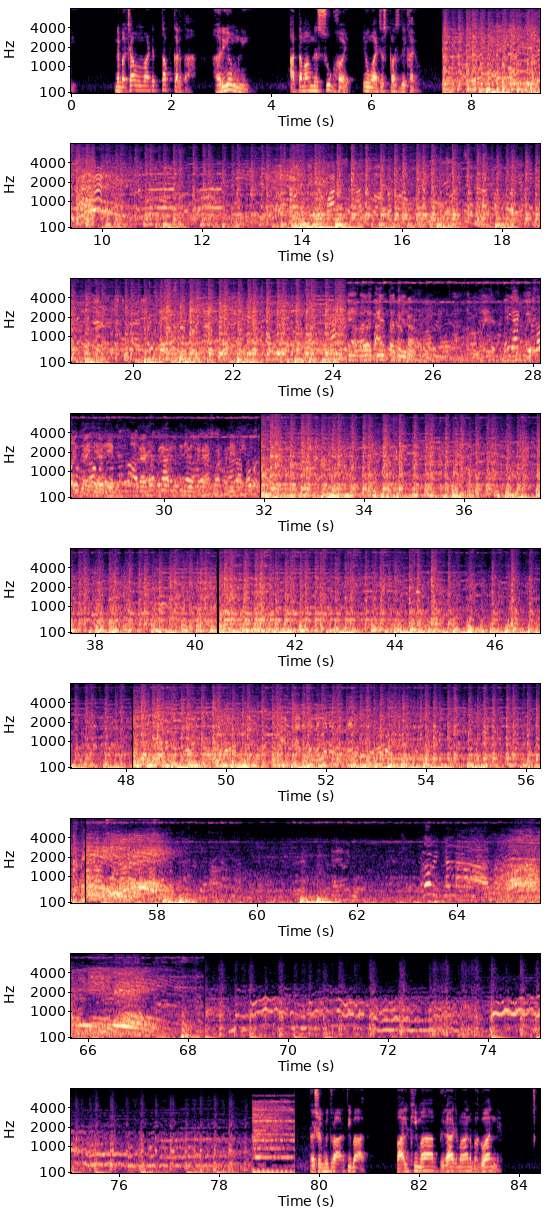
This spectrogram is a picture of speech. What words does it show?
ને બચાવવા માટે તપ કરતા હરિયમની આ તમામને સુખ હોય એવું આજે સ્પષ્ટ દેખાયું. ગાયકવાડ પરિવારમાંથી દેવેન્દ્ર ગાયકવાડ અને દર્શક મિત્રો, આરતી બાદ પાલખીમાં બિરાજમાન ભગવાનને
